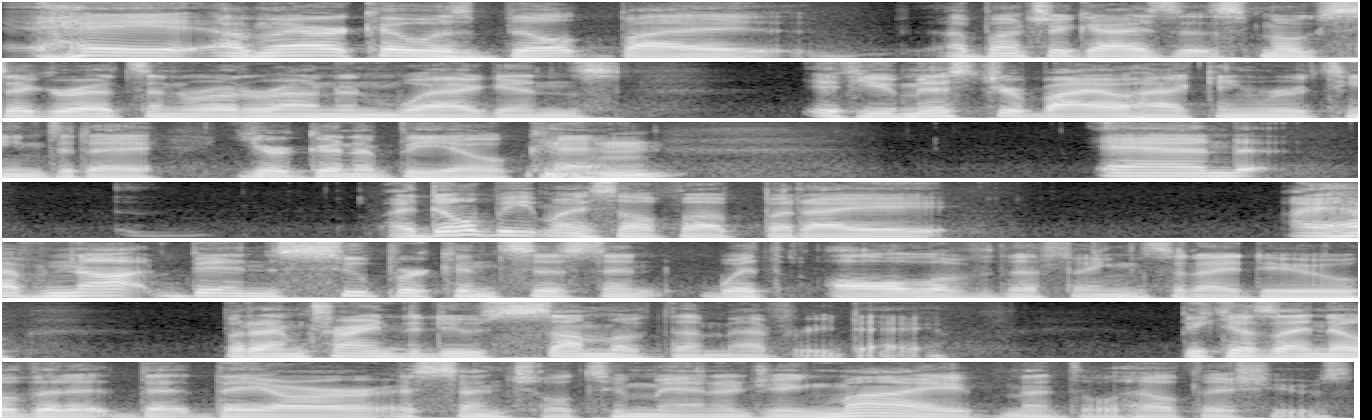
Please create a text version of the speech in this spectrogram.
"Hey, America was built by a bunch of guys that smoked cigarettes and rode around in wagons. If you missed your biohacking routine today, you're going to be okay." Mm-hmm. And I don't beat myself up, but I I have not been super consistent with all of the things that I do but I'm trying to do some of them every day because I know that it, that they are essential to managing my mental health issues.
